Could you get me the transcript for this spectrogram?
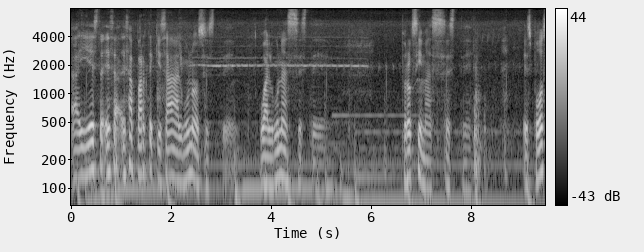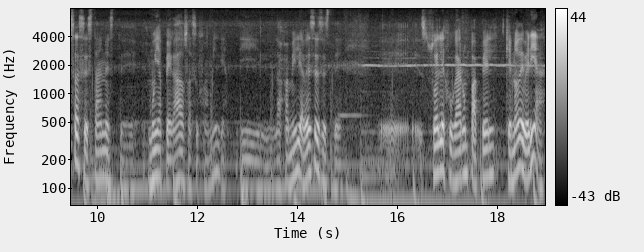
ahí está, esa, esa parte quizá algunos, este, o algunas, este, próximas, este, esposas están este, muy apegados a su familia y la familia a veces este, eh, suele jugar un papel que no debería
